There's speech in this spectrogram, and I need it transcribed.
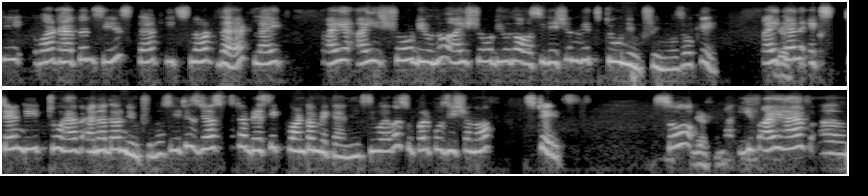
See, what happens is that it's not that like I, I showed you, no, I showed you the oscillation with two neutrinos, okay? I Yes. can extend it to have another neutrino. So it is just a basic quantum mechanics. You have a superposition of states. So Yes. if I have uh,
